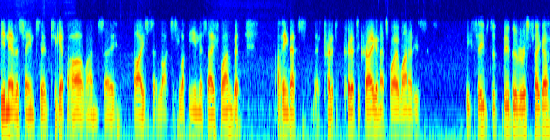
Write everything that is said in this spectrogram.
you never seem to, to get the higher one. So I used to like just locking in the safe one, but I think that's that credit credit to Craig, and that's why I won it. Is he seems to be a bit of a risk taker.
